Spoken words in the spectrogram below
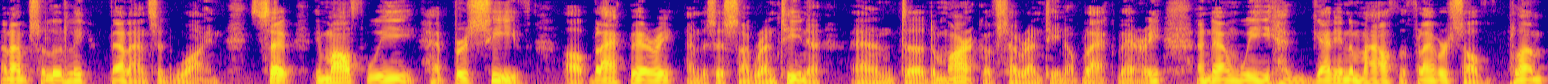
an absolutely balanced wine. So, in mouth we have perceive a blackberry, and this is Sagrantino, and uh, the mark of Sagrantino blackberry, and then we get in the mouth the flavors of plum,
